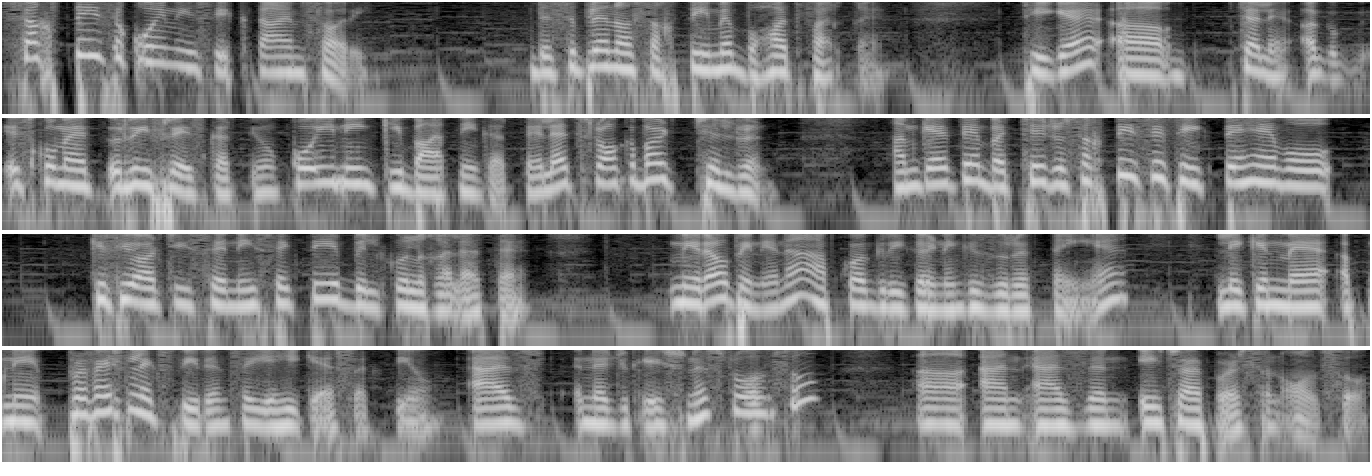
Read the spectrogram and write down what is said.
सख्ती से कोई नहीं सीखता आई एम सॉरी डिसिप्लिन और सख्ती में बहुत फ़र्क है। ठीक है? चले इसको मैं रिफ्रेज करती हूँ। कोई नहीं की बात नहीं करते। लेट्स टॉक अबाउट चिल्ड्रन हम कहते हैं बच्चे जो सख्ती से सीखते हैं वो किसी और चीज़ से नहीं सीखते ये बिल्कुल गलत है। मेरा ओपिनियन है, आपको अग्री करने की ज़रूरत नहीं है, लेकिन मैं अपने प्रोफेशनल एक्सपीरियंस से यही कह सकती हूँ as an educationist also and as an H R person also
